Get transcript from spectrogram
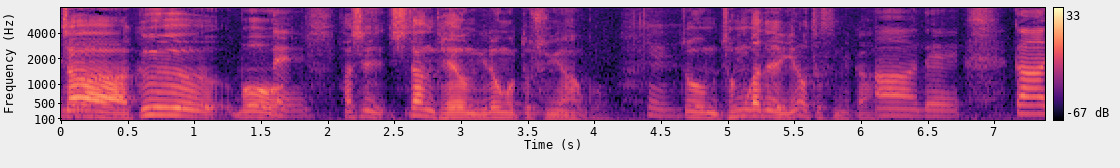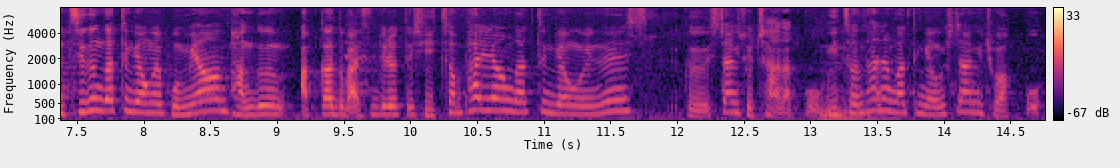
자, 그뭐 네. 사실 시장 대응 이런 것도 중요하고 네. 좀 전문가들 얘기는 어떻습니까? 아, 네. 그러니까 지금 같은 경우에 보면 방금 아까도 말씀드렸듯이 2008년 같은 경우에는 시, 그 시장이 좋지 않았고 음. 2004년 같은 경우 시장이 좋았고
